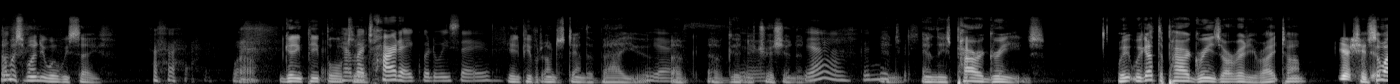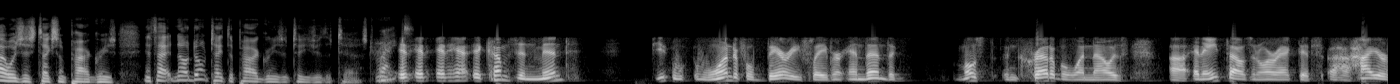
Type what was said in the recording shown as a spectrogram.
how much money will we save? Wow, getting people How to much heartache would we save? getting people to understand the value Yes. of, of good yes. nutrition and, Yeah, good and nutrition. and these power greens. We we got the power greens already, right, Tom? Yes, So you if do. somebody would just take some power greens. In fact, no, don't take the power greens until you do the test. Right. It, it, it, ha- it comes in mint, beau- wonderful berry flavor, and then the most incredible one now is uh, an 8,000 ORAC that's uh, higher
